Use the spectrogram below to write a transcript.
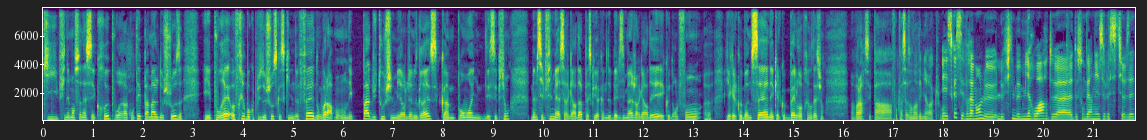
qui finalement sonne assez creux pourrait raconter pas mal de choses et pourrait offrir beaucoup plus de choses que ce qu'il ne fait. Donc voilà bon, on n'est pas du tout chez le meilleur James Gray c'est quand même pour moi une déception même si le film est assez regardable parce qu'il y a quand même de belles images à regarder et que dans le fond euh, il y a quelques bonnes scènes et quelques belles représentations. Ben voilà c'est pas faut pas s'attendre à des miracles est-ce que c'est vraiment le, film miroir de, euh, de son dernier The City of Z?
